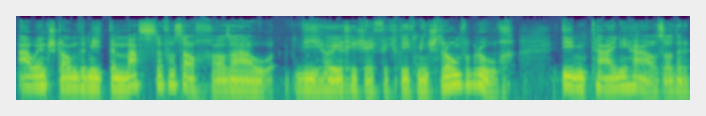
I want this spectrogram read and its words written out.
auch entstanden mit dem Messen von Sachen. Also auch, wie hoch ist effektiv mein Stromverbrauch im Tiny House oder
